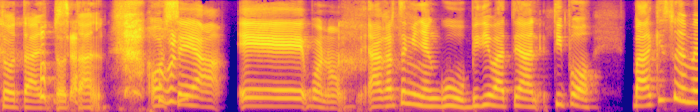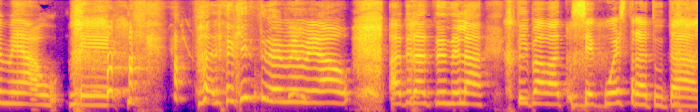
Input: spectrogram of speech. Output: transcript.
Total, total. Osea, eh, bueno, agertzen ginen gu, bideo batean, tipo, badakizu meme hau, eh, badakizu meme hau, ateratzen dela tipa bat sekuestratuta.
